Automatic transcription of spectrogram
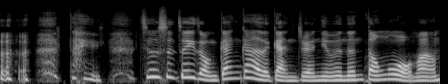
对，就是这种尴尬的感觉，你们能懂我吗？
